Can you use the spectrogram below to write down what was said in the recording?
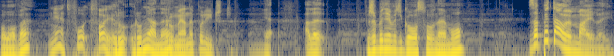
Wołowe? Nie, twoje. Ru- rumiane? Rumiane policzki. Nie. Ale żeby nie być gołosłownemu, zapytałem Miley.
